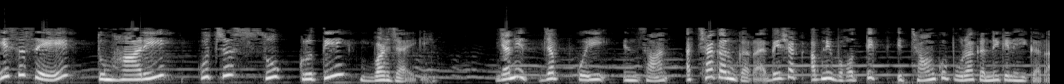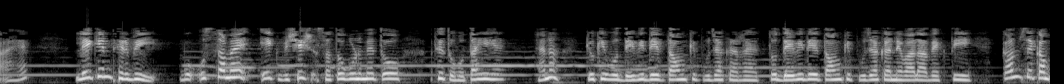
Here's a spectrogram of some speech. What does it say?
इससे तुम्हारी कुछ सुकृति बढ़ जाएगी। यानी जब कोई इंसान अच्छा कर्म कर रहा है, बेशक अपनी भौतिक इच्छाओं को पूरा करने के लिए ही कर रहा है लेकिन फिर भी वो उस समय एक विशेष सतोगुण में तो स्थित होता ही है है ना? क्योंकि वो देवी देवताओं की पूजा कर रहा है। तो देवी देवताओं की पूजा करने वाला व्यक्ति कम से कम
